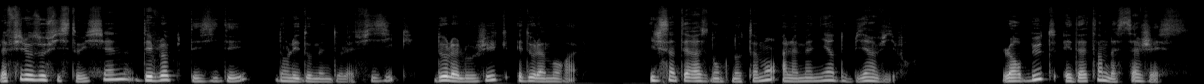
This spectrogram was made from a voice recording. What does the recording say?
La philosophie stoïcienne développe des idées dans les domaines de la physique, de la logique et de la morale. Il s'intéresse donc notamment à la manière de bien vivre. Leur but est d'atteindre la sagesse,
